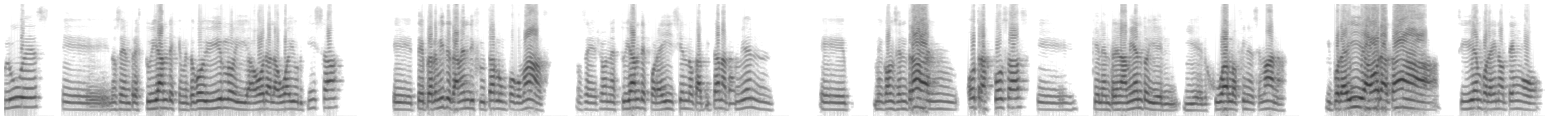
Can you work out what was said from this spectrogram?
clubes, eh, no sé, entre estudiantes que me tocó vivirlo y ahora la Guay Urquiza, eh, te permite también disfrutarlo un poco más. No sé, yo en estudiantes por ahí siendo capitana también me concentraba en otras cosas que, el entrenamiento y el, jugar los fines de semana. Y por ahí ahora acá, si bien por ahí no tengo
